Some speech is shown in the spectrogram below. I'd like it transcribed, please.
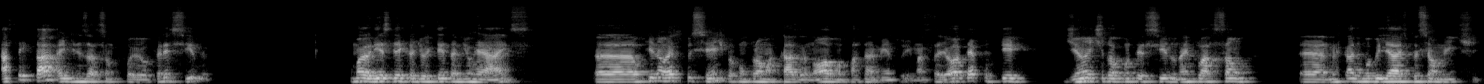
aceitar a indenização que foi oferecida. A maioria cerca de 80 mil reais uh, o que não é suficiente para comprar uma casa nova, um apartamento em Maceió, até porque, diante do acontecido na inflação uh, mercado imobiliário, especialmente,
